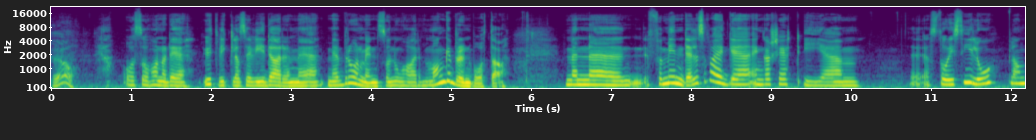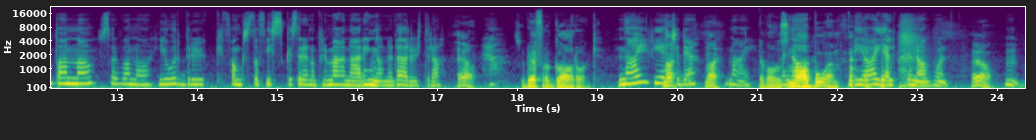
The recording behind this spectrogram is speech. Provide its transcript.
Ja. ja. Og så har det utvikla seg videre med, med, broren min, som nå har mange brønnbåter. Men eh, for min del så var jeg eh, engasjert i eh, å stå i silo, bl.a. Så det var noe jordbruk, fangst og fiske, så det er noen primærnæringene der ute, da. Ja. ja. Så du er fra gard òg? Nei, vi er Nei. ikke det. Nei. Nei. Det var hos naboen? ja, hjelpte naboen. Ja. Mm.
